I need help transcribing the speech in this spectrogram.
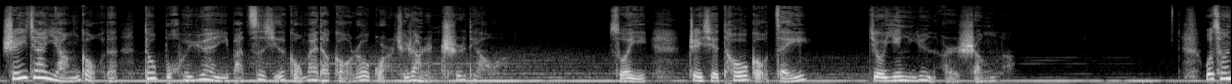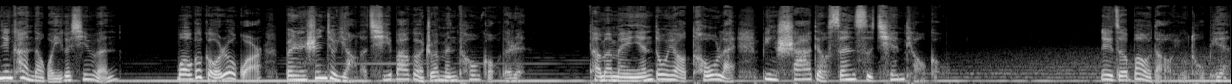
谁家养狗的都不会愿意把自己的狗卖到狗肉馆去让人吃掉啊！所以这些偷狗贼就应运而生了。我曾经看到过一个新闻。某个狗肉馆本身就养了七八个专门偷狗的人，他们每年都要偷来并杀掉三四千条狗。那则报道有图片，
